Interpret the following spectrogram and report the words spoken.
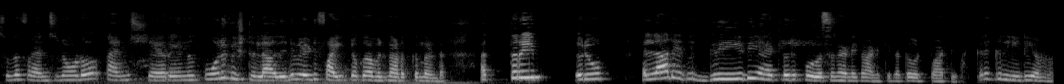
സ്വന്തം ഫ്രണ്ട്സിനോടോ ടൈം ഷെയർ ചെയ്യുന്നത് പോലും ഇഷ്ടമില്ല അതിനു വേണ്ടി ഫൈറ്റൊക്കെ അവർ നടക്കുന്നുണ്ട്. അത്രയും ഒരു എല്ലാ രീതിയിലും ഗ്രീഡി ആയിട്ടുള്ള ഒരു പേഴ്സൺ ആണ് ഈ കാണിക്കുന്നത് തേർഡ് പാർട്ടി ഭയങ്കര ഗ്രീഡിയാണ്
